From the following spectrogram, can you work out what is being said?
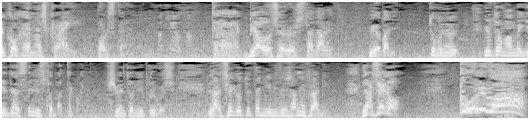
y, kocha nasz kraj, Polska. Patriota. Tak, biało-czerwone sztandary. Wie pani, to powinno, jutro mamy 11 listopada, tak? Święto niepodległości. Dlaczego tutaj nie widzę żadnej flagi? Dlaczego? Kurwa!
